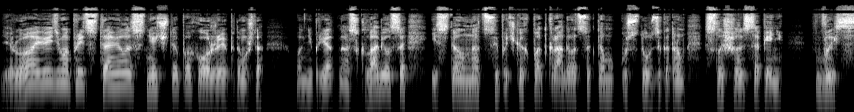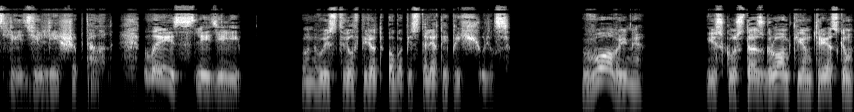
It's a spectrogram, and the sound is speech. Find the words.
Герой, видимо, представилось нечто похожее, потому что он неприятно осклабился и стал на цыпочках подкрадываться к тому кусту, за которым слышалось сопение. «Выследили!» — шептал он. «Выследили!» Он выставил вперед оба пистолета и прищурился. Вовремя! Из куста с громким треском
